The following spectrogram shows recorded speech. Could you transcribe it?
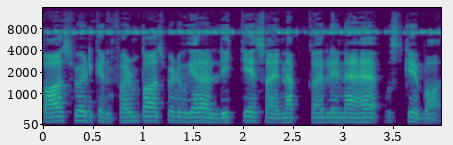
पासवर्ड कंफर्म पासवर्ड वगैरह लिख के साइन अप कर लेना है उसके बाद।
